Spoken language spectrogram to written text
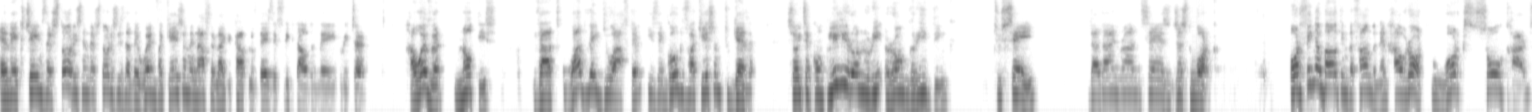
And they exchange their stories. And their stories is that they went vacation and after like a couple of days, they freaked out and they returned. However, notice that what they do after is they go to vacation together. So it's a completely wrong, re- wrong reading to say that Ayn Rand says just work. Or think about in the Fountainhead how Roark, who works so hard,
